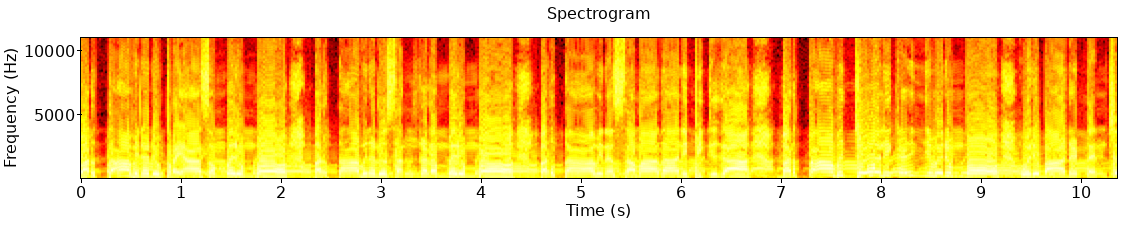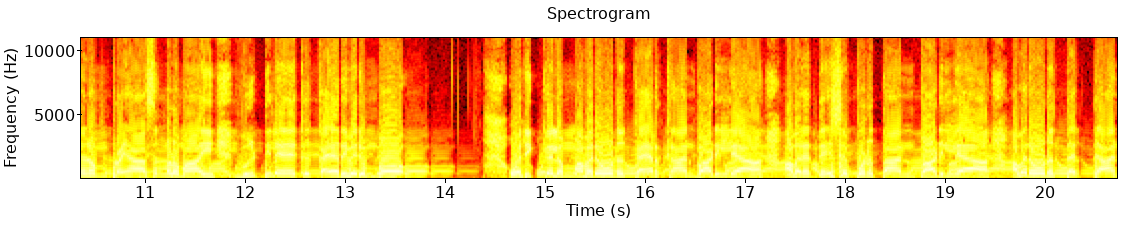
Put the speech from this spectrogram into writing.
ഭർത്താവിനൊരു പ്രയാസം വരുമ്പോ ഭർത്താവിനൊരു സങ്കടം വരുമ്പോ ഭർത്താവിനെ സമാധാനിപ്പിക്കുക ഭർത്താവ് ജോലി കഴിഞ്ഞു വരുമ്പോ ഒരുപാട് ടെൻഷനും പ്രയാസങ്ങളുമായി വീട്ടിലേക്ക് കയറി വരുമ്പോ ഒരിക്കലും അവരോട് കയർക്കാൻ പാടില്ല അവരെ ദേഷ്യപ്പെടുത്താൻ പാടില്ല അവരോട് തെറ്റാൻ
